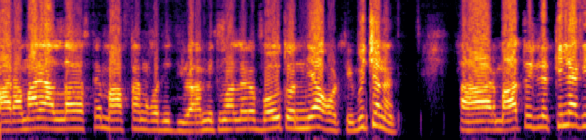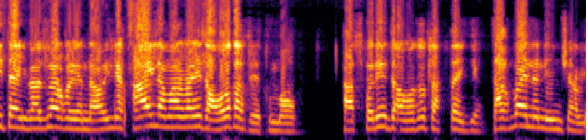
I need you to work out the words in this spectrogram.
আর আমার আল্লাহ আসতে মাফ খান করে দিও আমি তোমার লগে বহুত অন্যায় করছি বুঝছ না আর মা তো ইলে কিলা কিতা ইবাজবার করে না ওইলে খাইল আমার বাড়ি দাওয়াত আছে তোমার। কাজ করে দাওয়াতও থাকতাই গিয়া। থাকবাই না নি ইনশাল্লাহ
